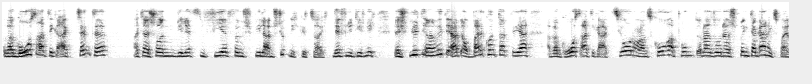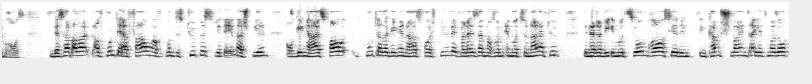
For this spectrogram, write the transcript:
Aber großartige Akzente hat er schon die letzten vier, fünf Spiele am Stück nicht gezeigt. Definitiv nicht. Er spielt immer mit, er hat auch Ballkontakte, ja, aber großartige Aktionen oder ein Scorerpunkt oder so, da springt ja gar nichts bei ihm raus. Und deshalb aber aufgrund der Erfahrung, aufgrund des Types wird er immer spielen. Auch gegen HSV, gut, dass er gegen den HSV spielen wird, weil er ist dann noch so ein emotionaler Typ. Wenn er da die Emotionen braucht, hier den, den Kampfschwein, sage ich jetzt mal so,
